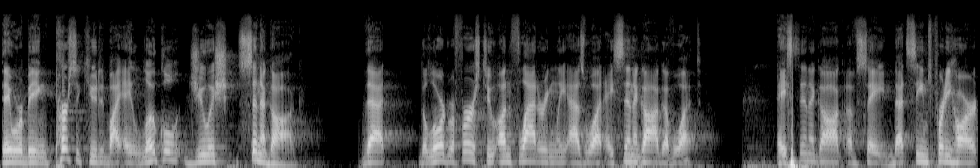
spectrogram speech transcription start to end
They were being persecuted by a local Jewish synagogue that the Lord refers to unflatteringly as what? A synagogue of what? A synagogue of Satan. That seems pretty hard,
